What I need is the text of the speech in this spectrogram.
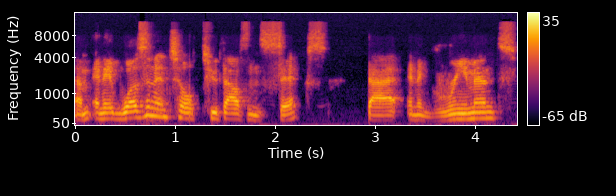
Um, and it wasn't until 2006 that an agreement,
